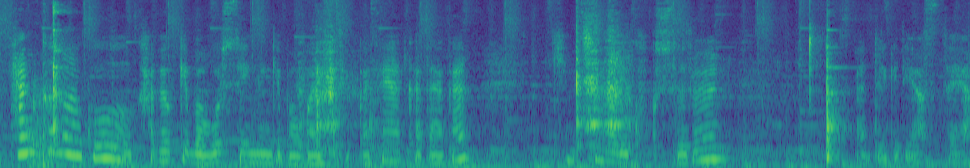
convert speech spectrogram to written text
상큼하고 가볍게 먹을 수 있는 게 뭐가 있을까 생각하다가 김치말이 국수를 만들게 되었어요.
